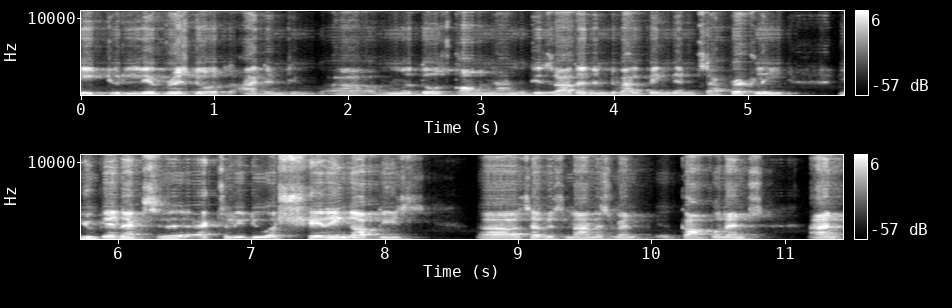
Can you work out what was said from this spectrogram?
need to leverage those identity uh, those commonalities rather than developing them separately you can actually, actually do a sharing of these uh, service management components and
